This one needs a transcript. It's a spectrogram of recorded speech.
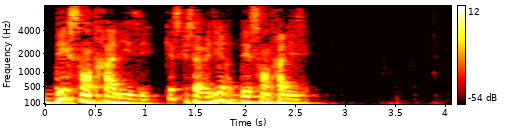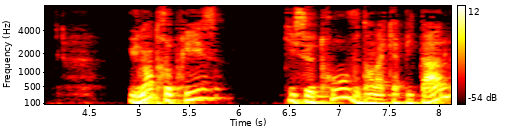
Décentraliser. Qu'est-ce que ça veut dire décentraliser? Une entreprise qui se trouve dans la capitale,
